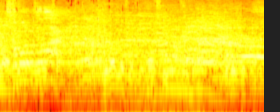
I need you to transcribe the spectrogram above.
No, 捕まら押さない llevarlos así. Poder que también.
